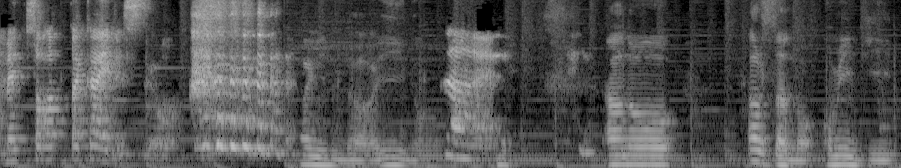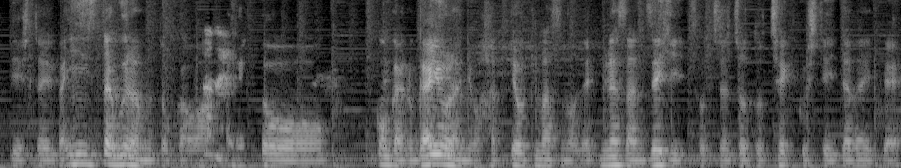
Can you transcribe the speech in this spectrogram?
いめっちゃあったかいですよ。いいんだいいのはい。あのアルさんのコミュニティでしたりインスタグラムとかは、はい、えっと今回の概要欄には貼っておきますので皆さんぜひそちらちょっとチェックしていただいて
